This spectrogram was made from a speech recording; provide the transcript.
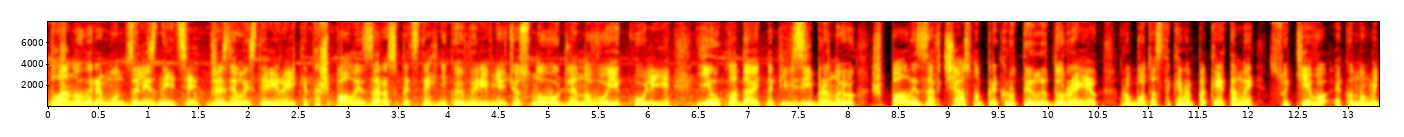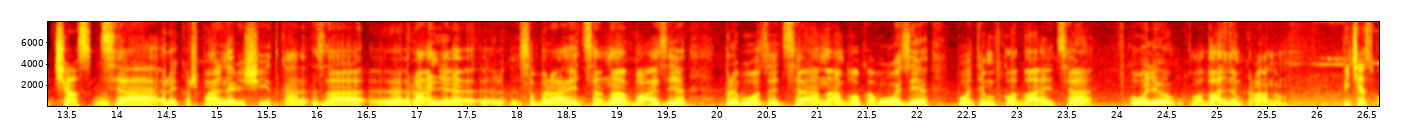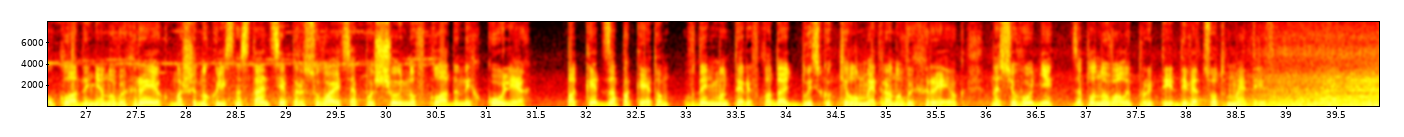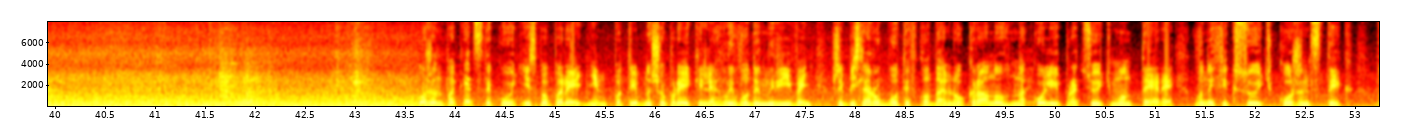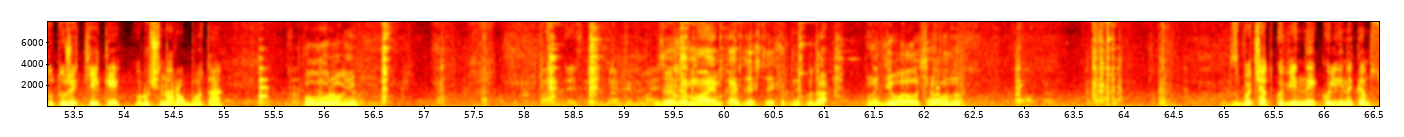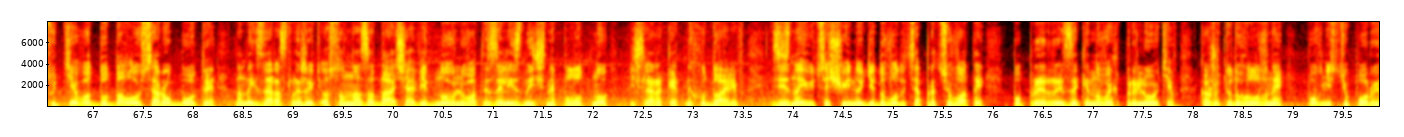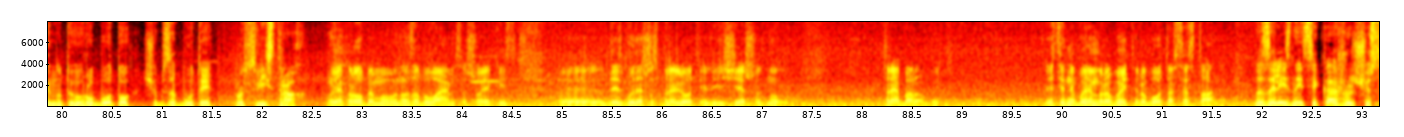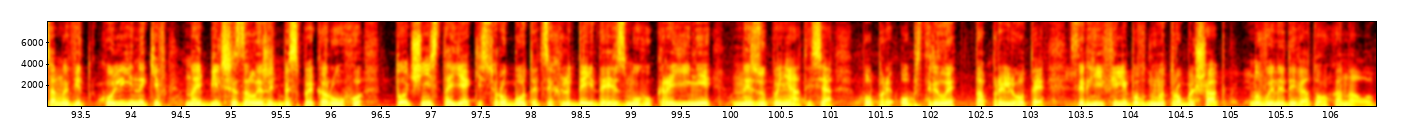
Плановий ремонт залізниці. Вже зняли старі рейки та шпали. Зараз спецтехнікою вирівнюють основу для нової колії. Її укладають напівзібраною. Шпали завчасно прикрутили до рейок. Робота з такими пакетами суттєво економить час. Ця рейкошпальна решітка зарані е, збирається на базі, привозиться на блоковозі, потім вкладається в колію укладальним краном. Під час укладення нових рейок машиноколісна станція пересувається по щойно вкладених коліях. Пакет за пакетом. Вдень монтери вкладають близько кілометра нових рейок. На сьогодні запланували пройти 900 метрів. Кожен пакет стикують із попереднім. Потрібно, щоб рейки лягли в один рівень. Вже після роботи вкладального крану на колії працюють монтери. Вони фіксують кожен стик. Тут уже тільки ручна робота. По уровню. Зажимаємо кожен штрих, щоб нікуди не дівалося воно. З початку війни колійникам суттєво додалося роботи. На них зараз лежить основна задача відновлювати залізничне полотно після ракетних ударів. Зізнаються, що іноді доводиться працювати попри ризики нових прильотів. кажуть, тут головне повністю поринути у роботу, щоб забути про свій страх. Ну, як робимо, воно забуваємося, що якийсь е, десь буде щось прильот або ще щось. Ну, треба робити. Якщо не будемо робити, робота вся стане. На залізниці кажуть, що саме від колійників найбільше залежить безпека руху. Точність та якість роботи цих людей дає змогу країні не зупинятися, попри обстріли та прильоти. Сергій Філіпов, Дмитро Большак, новини 9 каналу.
